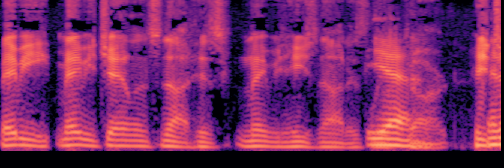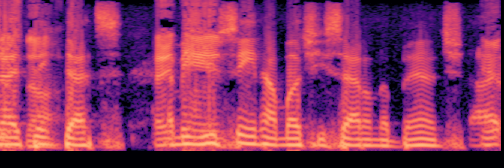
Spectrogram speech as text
maybe maybe Jalen's not his. Maybe he's not his lead yeah, guard. He's and just I think not. that's. I mean, and- you've seen how much he sat on the bench. I, Yeah,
